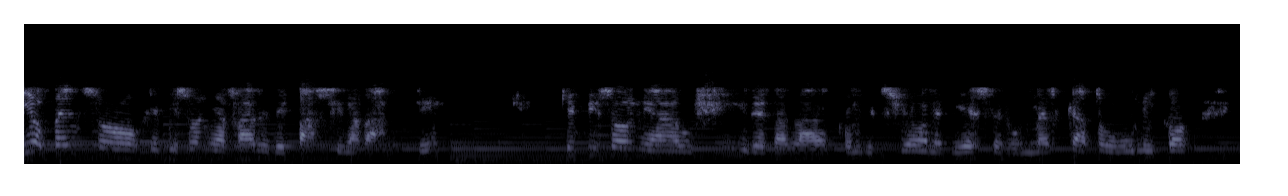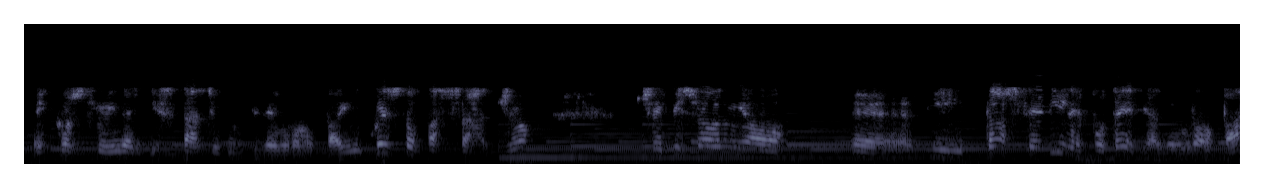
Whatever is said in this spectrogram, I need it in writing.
Io penso che bisogna fare dei passi in avanti, che bisogna uscire dalla condizione di essere un mercato unico e costruire gli Stati Uniti d'Europa. In questo passaggio c'è bisogno eh, di trasferire poteri all'Europa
